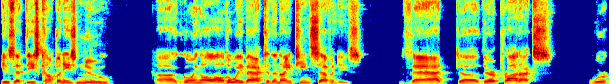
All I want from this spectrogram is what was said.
is that these companies knew, uh, going all the way back to the 1970s, that uh, their products were,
